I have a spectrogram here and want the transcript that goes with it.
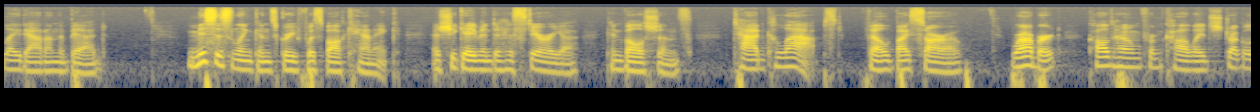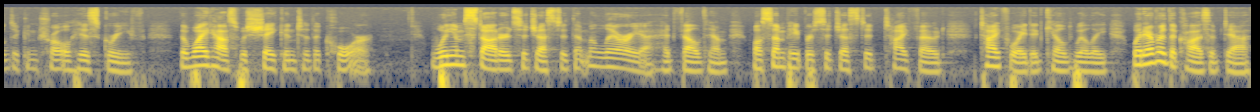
laid out on the bed. Mrs. Lincoln's grief was volcanic as she gave into hysteria, convulsions. Tad collapsed, felled by sorrow. Robert, called home from college, struggled to control his grief. The White House was shaken to the core. William Stoddard suggested that malaria had felled him, while some papers suggested typhoid. Typhoid had killed Willie. Whatever the cause of death,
